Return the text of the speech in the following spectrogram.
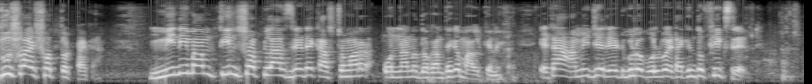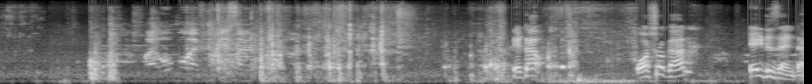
দুশো সত্তর টাকা। মিনিমাম তিনশো প্লাস রেটে কাস্টমার অন্যান্য দোকান থেকে মাল কেনে। এটা আমি যে রেটগুলো বলব এটা কিন্তু ফিক্স রেট। এটা অশোকার এই ডিজাইনটা।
